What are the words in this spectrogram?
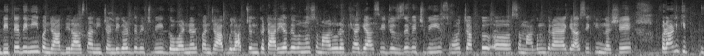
ਬੀਤੇ ਦਿਨੀ ਪੰਜਾਬ ਦੀ ਰਾਜਧਾਨੀ ਚੰਡੀਗੜ੍ਹ ਦੇ ਵਿੱਚ ਵੀ ਗਵਰਨਰ ਪੰਜਾਬ ਗੁਲਾਬ ਚੰਦ ਕਟਾਰੀਆ ਦੇ ਵੱਲੋਂ ਸਮਾਰੋਹ ਰੱਖਿਆ ਗਿਆ ਸੀ, ਜਿਸ ਦੇ ਵਿੱਚ ਵੀ ਸਹੁੰ ਚੱਕ ਸਮਾਗਮ ਕਰਾਇਆ ਗਿਆ ਸੀ ਕਿ ਨਸ਼ੇ ਪ੍ਰਣ ਕੀਤ-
